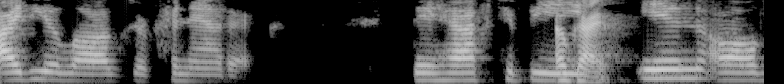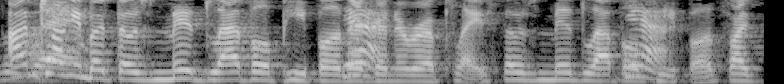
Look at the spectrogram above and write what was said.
ideologues or fanatics. They have to be okay. in all the. I'm way. talking about those mid-level people yeah. they're going to replace. Those mid-level yeah. people. It's like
